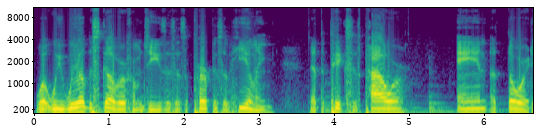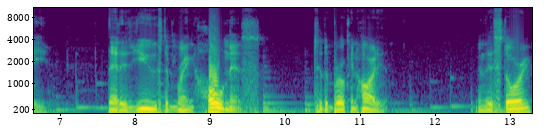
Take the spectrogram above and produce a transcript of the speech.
what we will discover from Jesus is a purpose of healing that depicts his power and authority that is used to bring wholeness to the brokenhearted. In this story,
